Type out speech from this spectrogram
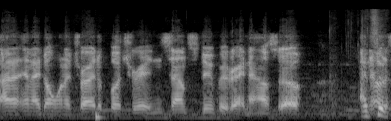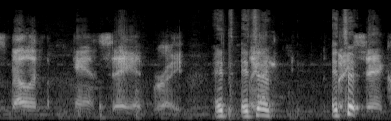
I, and I don't want to try to butcher it and sound stupid right now. So I know how to spell it. I can't say it right. It's it's like, a it's a, sick.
